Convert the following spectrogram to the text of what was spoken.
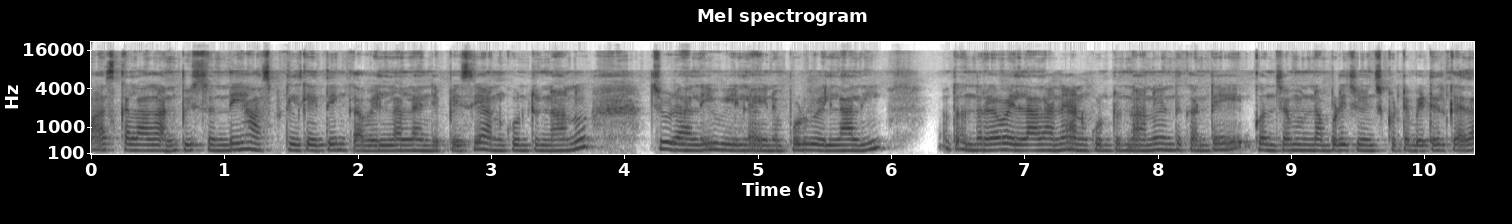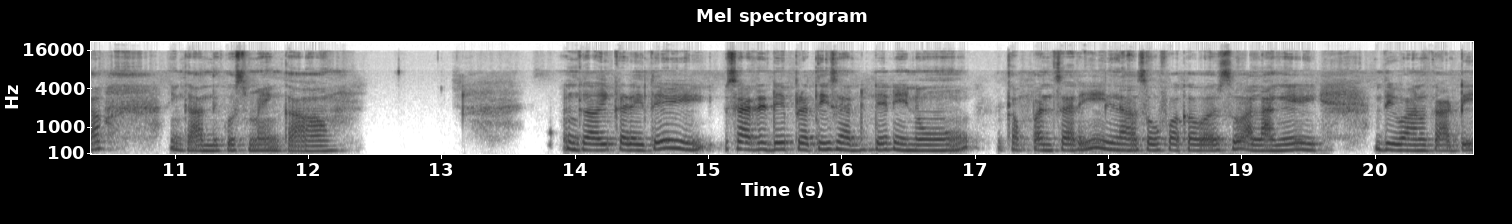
మాస్క్ లాగా అనిపిస్తుంది. హాస్పిటల్కి అయితే ఇంకా వెళ్ళాలని చెప్పేసి అనుకుంటున్నాను. చూడాలి వీలైనప్పుడు వెళ్ళాలి. తొందరగా వెళ్ళాలని అనుకుంటున్నాను. ఎందుకంటే కొంచెం ఉన్నప్పుడే చూపించుకుంటే బెటర్ కదా. ఇంకా అందుకోసమే ఇంకా ఇంకా ఇక్కడైతే సాటర్డే ప్రతి సాటర్డే నేను కంపల్సరీ ఇలా సోఫా కవర్స్ అలాగే దివాన్ కాటి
